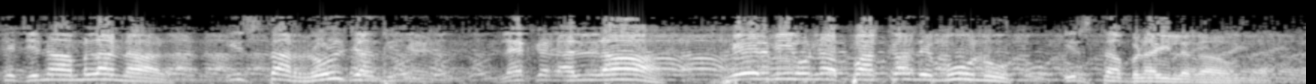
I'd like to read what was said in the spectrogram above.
کہ جنہ عمل اس طرح رول جاتی ہیں، لیکن اللہ پھر بھی انہوں پاکوں دے منہ نو اس طرح بنائی لگا ہوگا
